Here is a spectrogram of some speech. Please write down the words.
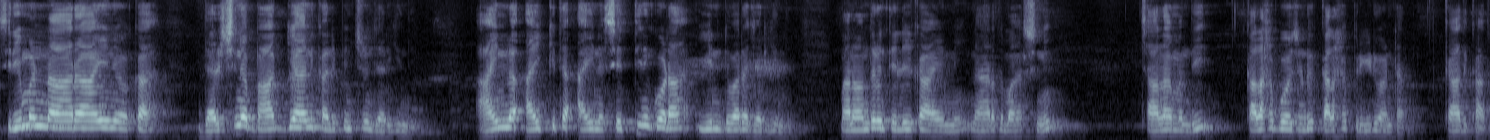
శ్రీమన్నారాయణ యొక్క దర్శన భాగ్యాన్ని కల్పించడం జరిగింది. ఆయనలో ఐక్యత అయిన శక్తిని కూడా ఈయన ద్వారా జరిగింది. మనమందరం తెలియక ఆయన్ని నారద మహర్షిని చాలామంది కలహభోజనుడు కలహప్రియుడు అంటారు. కాదు కాదు.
